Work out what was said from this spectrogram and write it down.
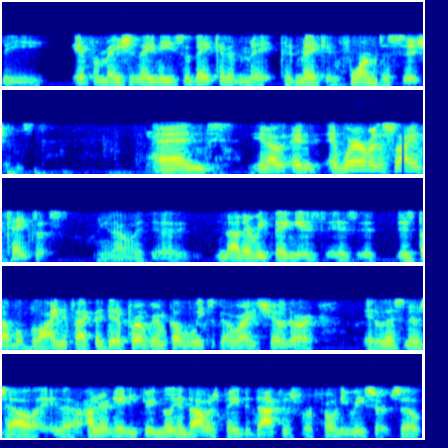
the information they need so they could make could make informed decisions. And you know, and and wherever the science takes us, you know, it, uh, not everything is, is is double blind. In fact, I did a program a couple of weeks ago where I showed our uh, listeners how 183 million dollars paid to doctors for phony research. So,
